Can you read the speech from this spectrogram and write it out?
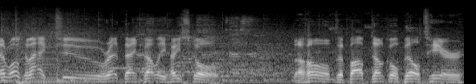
And welcome back to Redbank Valley High School, the home that Bob Dunkel built here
